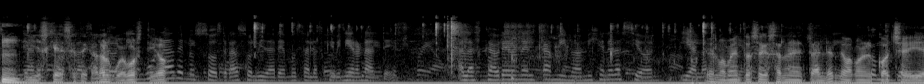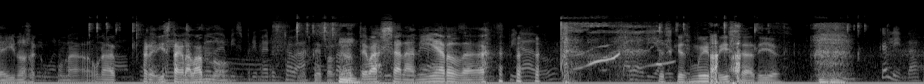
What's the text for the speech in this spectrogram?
Mm. Y es que se te caen los huevos, tío. de nosotras olvidaremos a las que vinieron antes, a las que abrieron el camino a mi generación y a las El momento ese que sale en el tráiler, que va con el coche y hay unos, una, una periodista grabando. Este, ¿Por qué no te vas a la mierda? Es que es muy risa, tío. Qué linda.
